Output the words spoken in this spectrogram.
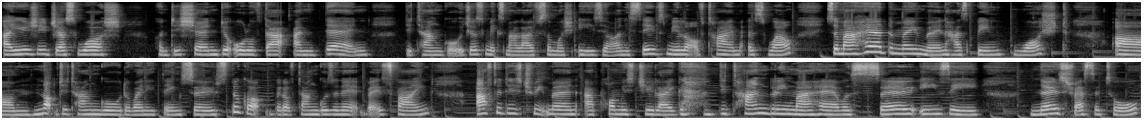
I usually just wash condition do all of that and then detangle. It just makes my life so much easier and it saves me a lot of time as well. So my hair at the moment has been washed um not detangled or anything so still got a bit of tangles in it but it's fine. After this treatment i promised you like detangling my hair was so easy no stress at all.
